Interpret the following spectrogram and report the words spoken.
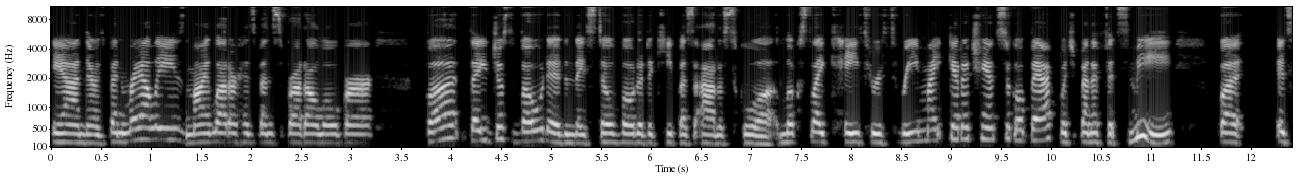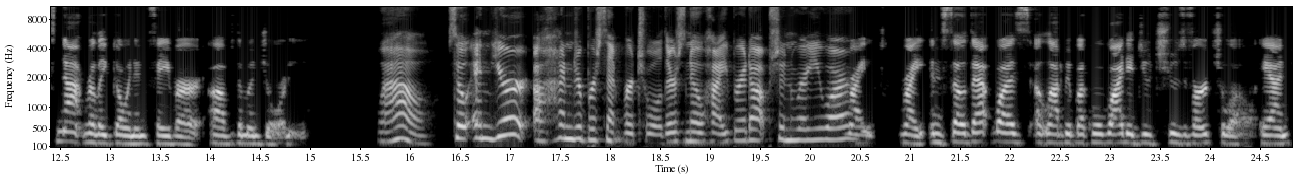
And there's been rallies. My letter has been spread all over but they just voted and they still voted to keep us out of school. It looks like K through three might get a chance to go back, which benefits me, but it's not really going in favor of the majority. Wow. So, and you're 100% virtual. There's no hybrid option where you are? Right, right. And so that was a lot of people like, well, why did you choose virtual? And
